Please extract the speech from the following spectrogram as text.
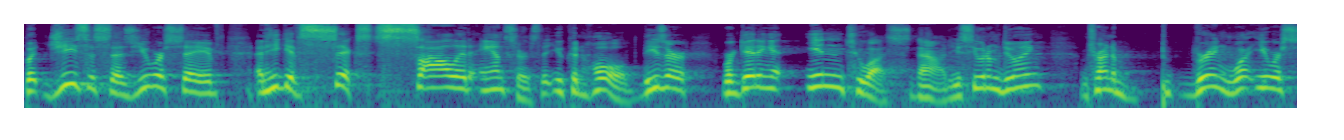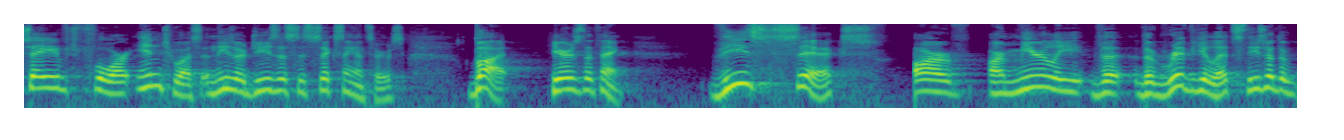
But Jesus says you were saved, and he gives six solid answers that you can hold. These are, we're getting it into us now. Do you see what I'm doing? I'm trying to bring what you were saved for into us, and these are Jesus' six answers. But here's the thing these six are, are merely the, the rivulets, these are the,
